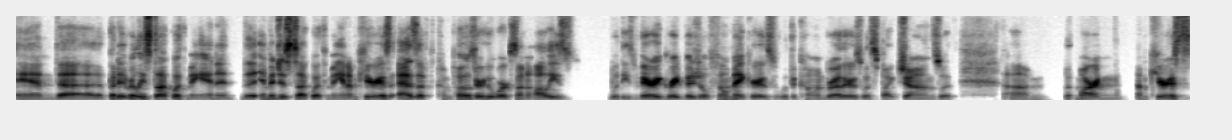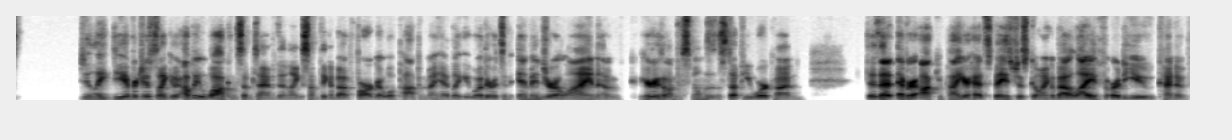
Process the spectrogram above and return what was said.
and uh but it really stuck with me and it the images stuck with me and I'm curious as a composer who works on all these with these very great visual filmmakers with the Coen brothers, with Spike Jonze with um with Martin. I'm curious, do you like do you ever just like I'll be walking sometimes and like something about Fargo will pop in my head, like whether it's an image or a line. I'm curious on the films and stuff you work on. Does that ever occupy your headspace just going about life, or do you kind of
